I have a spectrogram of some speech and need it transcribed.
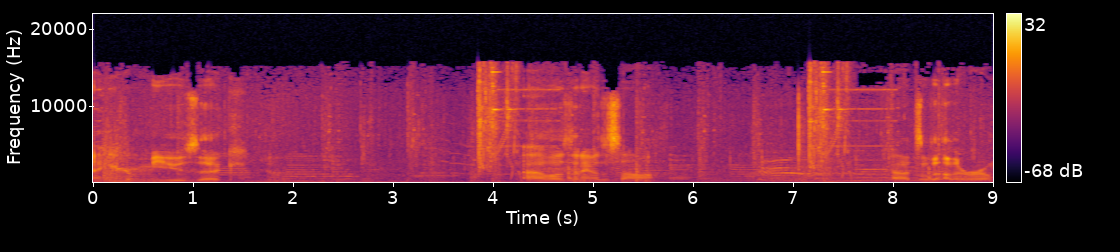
I hear music. Oh, what was the name of the song? Oh, it's in the other room.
